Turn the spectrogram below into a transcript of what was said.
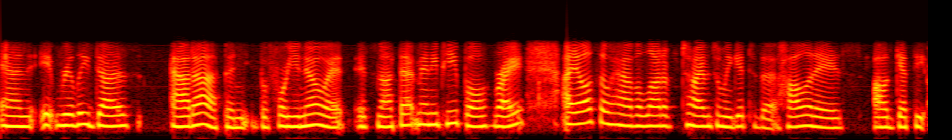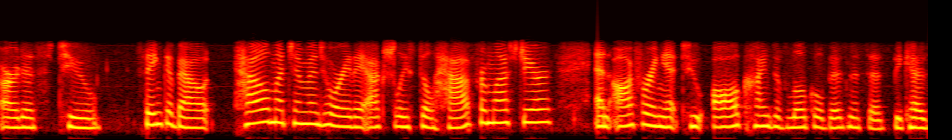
And it really does add up. And before you know it, it's not that many people, right? I also have a lot of times when we get to the holidays, I'll get the artists to think about how much inventory they actually still have from last year and offering it to all kinds of local businesses because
